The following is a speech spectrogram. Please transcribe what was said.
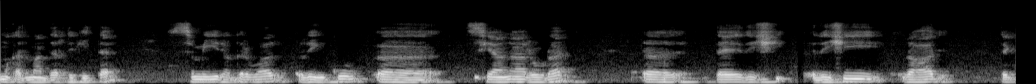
ਮੁਕੱਦਮਾ ਦਰਜ ਕੀਤਾ ਹੈ। ਸਮੀਰ ਅਗਰਵਾਲ ਰਿੰਕੂ ਸਿਆਨਾ ਅਰੋੜਾ ਅਹ, ਤੇ ਰਿਸ਼ੀ ਰਿਸ਼ੀ ਰਾਜ ਤੇ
